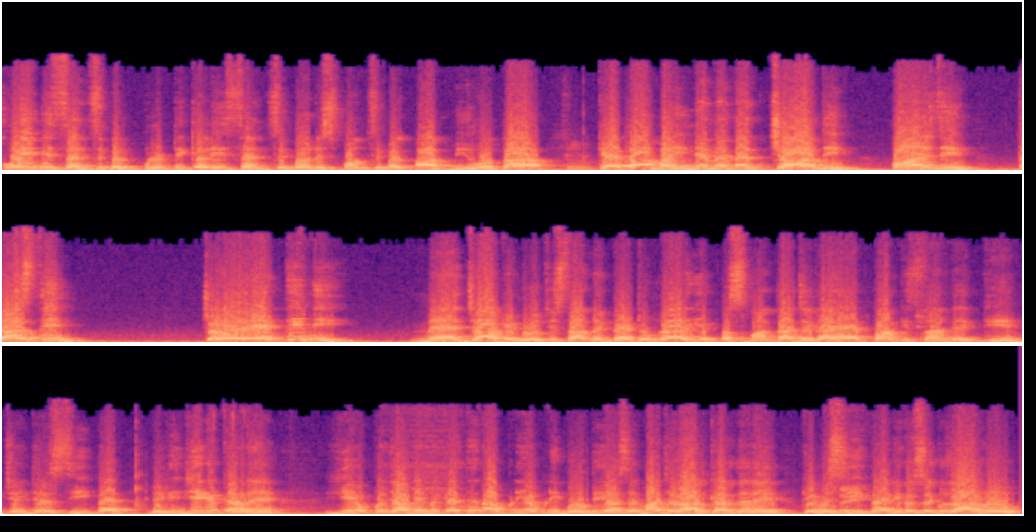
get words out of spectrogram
کوئی بھی سینسیبل پولیٹیکلی سینسیبل رسپانسیبل آدمی ہوتا، کہتا مہینے میں میں چار دن، پانچ دن، دس دن، چلو ایک دن ہی میں جا کے بلوچستان میں بیٹھوں گا یہ پسماندہ جگہ ہے پاکستان کا گیم چینجر سیپ ہے۔ لیکن یہ کیا کر رہے ہیں؟ یہ پنجابی میں کہتے ہیں نا اپنی اپنی بوٹیا سے ماجر حال کر دے رہے کہ میں سیپ ہے کدھر سے گزار لو؟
